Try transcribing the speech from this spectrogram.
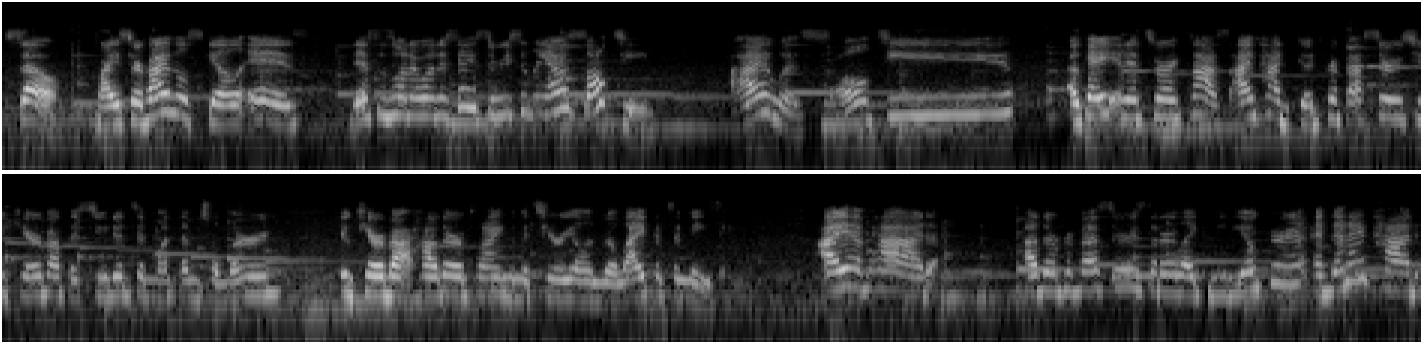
So, my survival skill is this is what I want to say. So, recently I was salty. I was salty. Okay, and it's for a class. I've had good professors who care about the students and want them to learn, who care about how they're applying the material in real life. It's amazing. I have had other professors that are like mediocre, and then I've had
